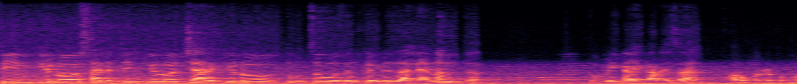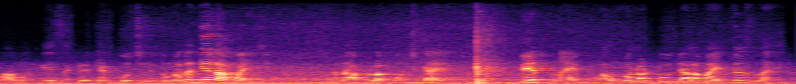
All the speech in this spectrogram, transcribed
तीन किलो साडेतीन किलो चार किलो तुमचं वजन कमी झाल्यानंतर तुम्ही काय करायचा? फॉर्म्युला टू मागून घ्यायचा किंवा त्या कोचने तुम्हाला दिला पाहिजे. पण आपला कोच काय देत नाही. फॉर्म्युला टू त्याला माहीतच नाही.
